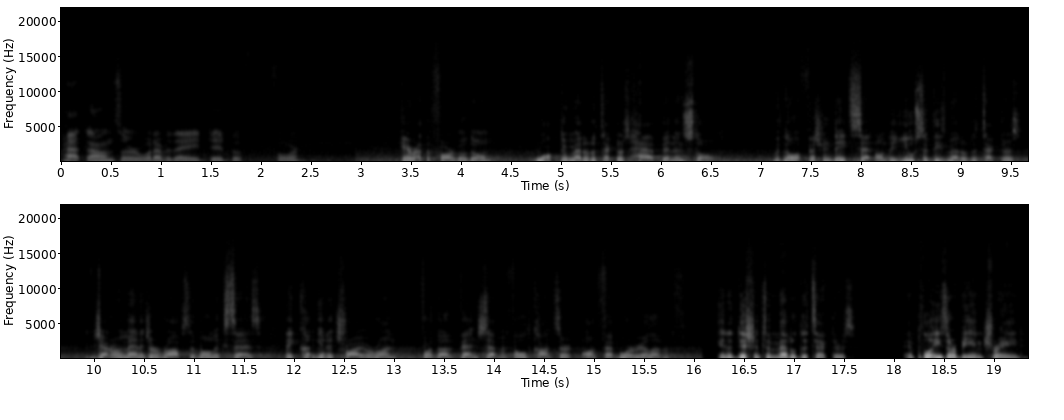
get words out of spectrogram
pat downs or whatever they did before. Here at the Fargo Dome, walk-through metal detectors have been installed. With no official date set on the use of these metal detectors, General Manager Rob Sobolik says they could get a trial run for the Avenged Sevenfold concert on February 11th. In addition to metal detectors, employees are being trained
